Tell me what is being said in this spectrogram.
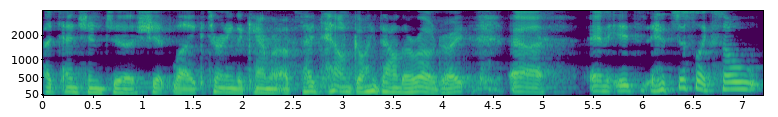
attention to shit like turning the camera upside down going down the road right? Uh, and it's it's just like so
